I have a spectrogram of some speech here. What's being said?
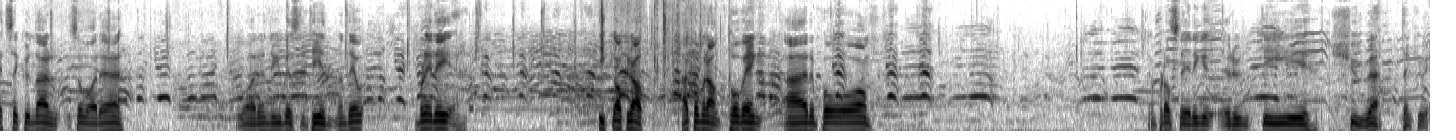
ett sekund der, så var det, var en ny bestetid. Men det ble det ikke akkurat. Her kommer han. Tove Eng er på en plassering rundt i 20, tenker vi.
